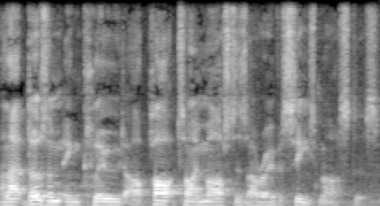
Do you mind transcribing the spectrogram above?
and that doesn't include our part time masters, our overseas masters.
